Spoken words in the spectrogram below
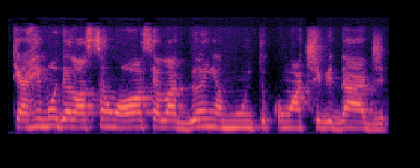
que a remodelação óssea, ela ganha muito com a atividade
